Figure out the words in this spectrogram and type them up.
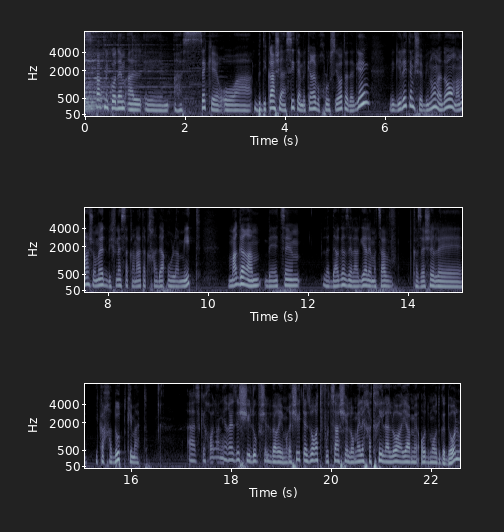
סיפרת מקודם על אה, הסקר או הבדיקה שעשיתם בקרב אוכלוסיות הדגים, וגיליתם שבינון הדור ממש עומד בפני סכנת הכחדה עולמית. מה גרם בעצם לדג הזה להגיע למצב כזה של אה, היכחדות כמעט? אז ככל הנראה זה שילוב של דברים. ראשית, אזור התפוצה שלו מלכתחילה לא היה מאוד מאוד גדול.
